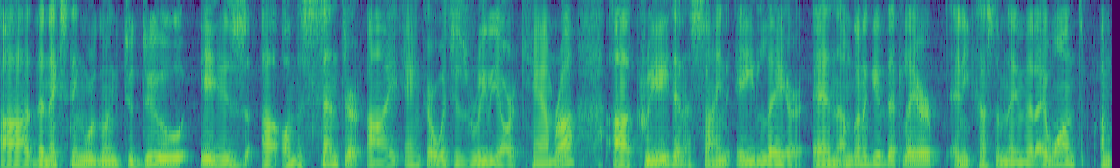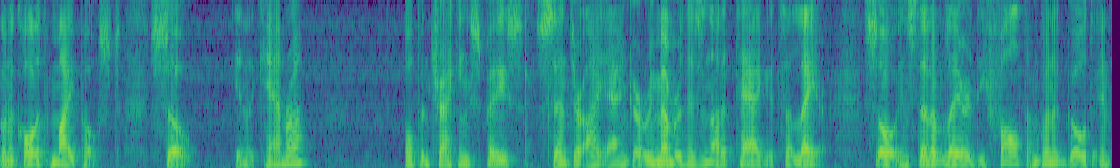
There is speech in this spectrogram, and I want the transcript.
uh, the next thing we're going to do is uh, on the center eye anchor, which is really our camera, uh, create and assign a layer. And I'm going to give that layer any custom name that I want. I'm going to call it my post. So in the camera, open tracking space, center eye anchor. Remember, this is not a tag, it's a layer. So instead of layer default, I'm going to go to an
